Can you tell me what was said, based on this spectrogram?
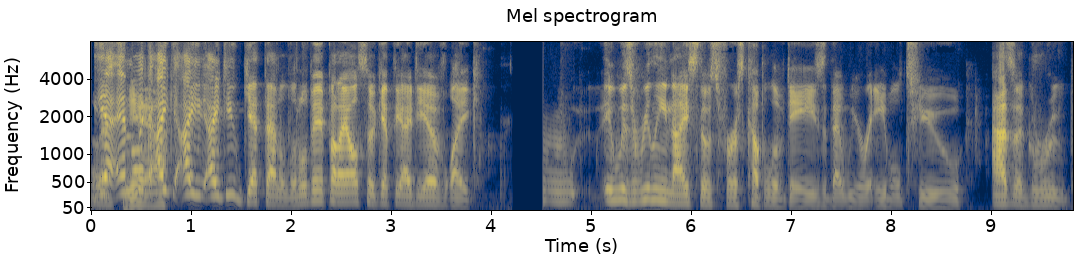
Okay. yeah, and Yeah. like I, I I do get that a little bit, but I also get the idea of like it was really nice those first couple of days that we were able to as a group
